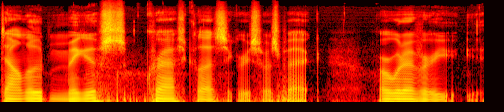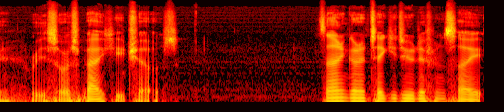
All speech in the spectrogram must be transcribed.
Download Megacraft Classic Resource Pack or whatever resource pack you chose. It's then going to take you to a different site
